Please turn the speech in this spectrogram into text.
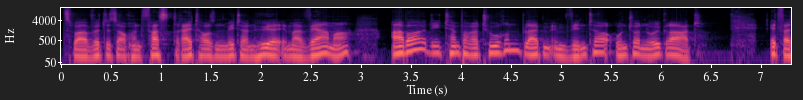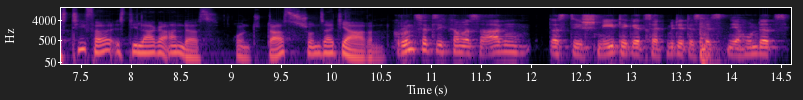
Zwar wird es auch in fast 3000 Metern Höhe immer wärmer, aber die Temperaturen bleiben im Winter unter 0 Grad. Etwas tiefer ist die Lage anders und das schon seit Jahren. Grundsätzlich kann man sagen, dass die Schneedecke seit Mitte des letzten Jahrhunderts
